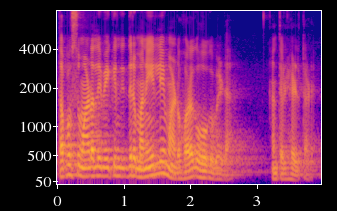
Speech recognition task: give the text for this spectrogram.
ತಪಸ್ಸು ಮಾಡಲೇಬೇಕೆಂದಿದ್ದರೆ ಮನೆಯಲ್ಲೇ ಮಾಡು, ಹೊರಗೆ ಹೋಗಬೇಡ ಅಂತೇಳಿ ಹೇಳ್ತಾಳೆ.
